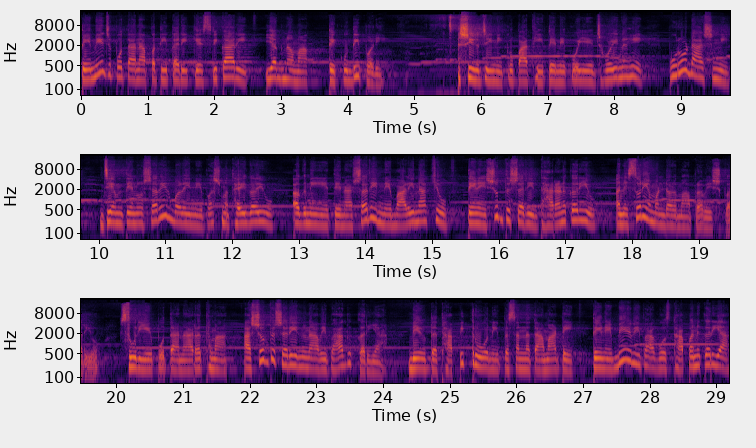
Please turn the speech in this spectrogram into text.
તેને જ પોતાના પતિ તરીકે સ્વીકારી યજ્ઞમાં તે કૂદી પડી. શિવજીની કૃપાથી તેને કોઈએ જોઈ નહીં, પુરોડાશની જેમ તેનું શરીર બળીને ભસ્મ થઈ ગયું અગ્નિએ તેના શરીરને બાળી નાખ્યું. તેણે શુદ્ધ શરીર ધારણ કર્યું અને સૂર્યમંડળમાં પ્રવેશ કર્યો. સૂર્યે પોતાના રથમાં આ શુદ્ધ શરીરના વિભાગ કર્યા. દેવ તથા પિતૃઓની પ્રસન્નતા માટે તેણે બે વિભાગો સ્થાપન કર્યા.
